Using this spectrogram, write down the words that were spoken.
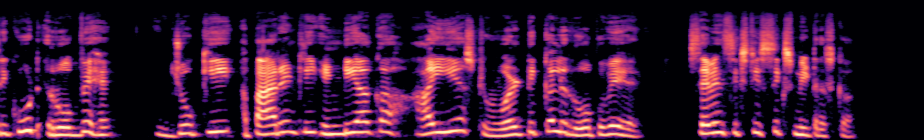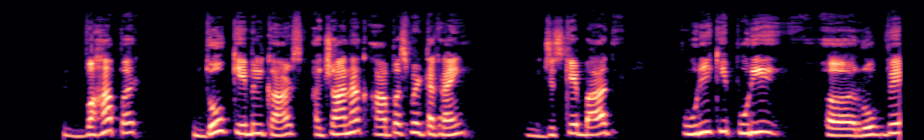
त्रिकूट रोपवे है, जो कि अपेरेंटली इंडिया का हाईएस्ट वर्टिकल रोपवे है 766 मीटर्स का। वहाँ पर दो केबल कार्स अचानक आपस में टकराई, जिसके बाद पूरी की पूरी रोपवे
